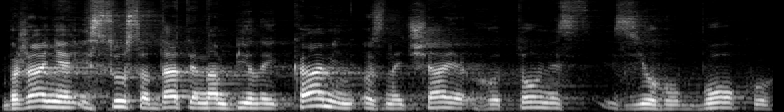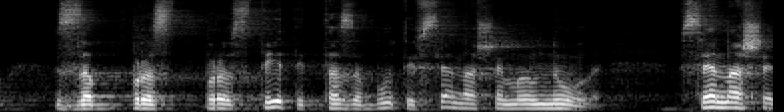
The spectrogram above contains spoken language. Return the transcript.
Бажання Ісуса дати нам білий камінь означає готовність з Його боку простити та забути все наше минуле, все наше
